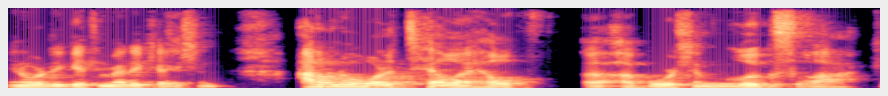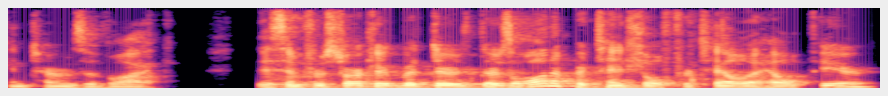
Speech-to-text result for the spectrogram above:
in order to get the medication. I don't know what a telehealth uh, abortion looks like in terms of like this infrastructure, but there's there's a lot of potential for telehealth here.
